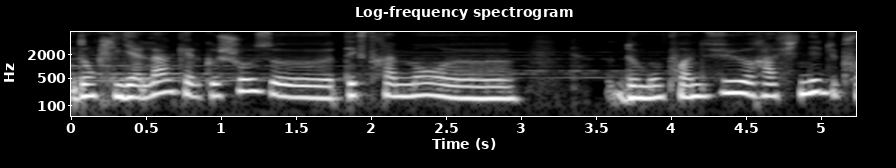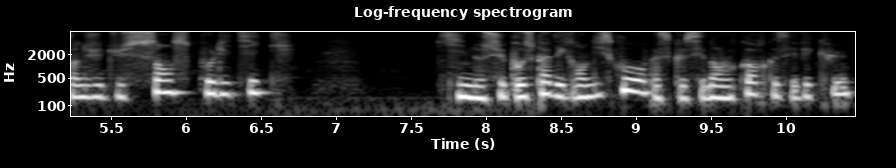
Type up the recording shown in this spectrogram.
Et donc il y a là quelque chose euh, d'extrêmement, euh, de mon point de vue, raffiné du point de vue du sens politique qui ne suppose pas des grands discours, parce que c'est dans le corps que c'est vécu,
